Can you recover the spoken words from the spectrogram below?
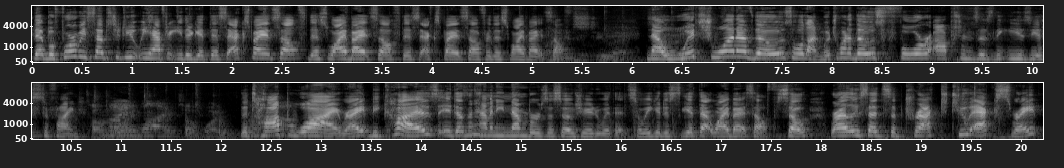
that before we substitute, we have to either get this x by itself, this y by itself, this x by itself, or this y by itself. Minus. Now, which one of those, hold on, which one of those four options is the easiest to find? Top Find Y. Y. Top Y. The top y, right? Because it doesn't have any numbers associated with it. So we could just get that y by itself. So Riley said subtract 2x, right?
